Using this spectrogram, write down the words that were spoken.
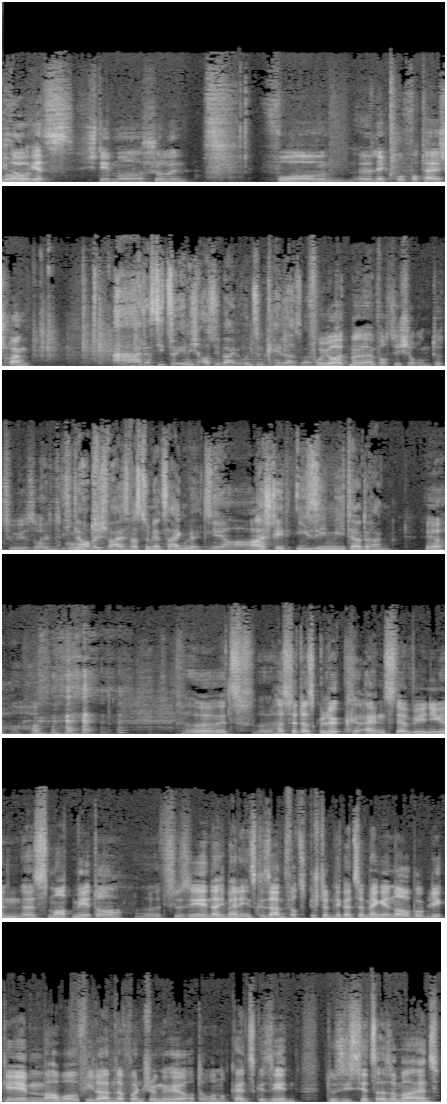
Ja. So, jetzt stehen wir schon vor dem Elektroverteilschrank. Ah, das sieht so ähnlich aus wie bei uns im Keller. Früher hat man einfach Sicherung dazu gesagt. Ich Gut. glaube, ich weiß, was du mir zeigen willst. Ja. Da steht Easy Meter dran. Ja. Äh, jetzt hast du das Glück, eines der wenigen äh, Smart Meter äh, zu sehen. Ich meine, insgesamt wird es bestimmt eine ganze Menge in der Republik geben, aber viele haben davon schon gehört, aber noch keins gesehen. Du siehst jetzt also mal eins.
